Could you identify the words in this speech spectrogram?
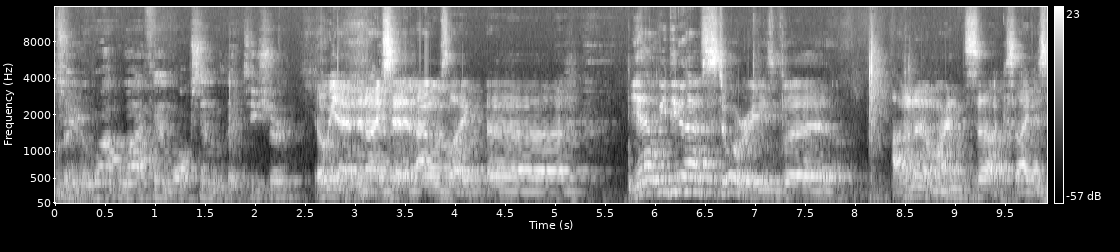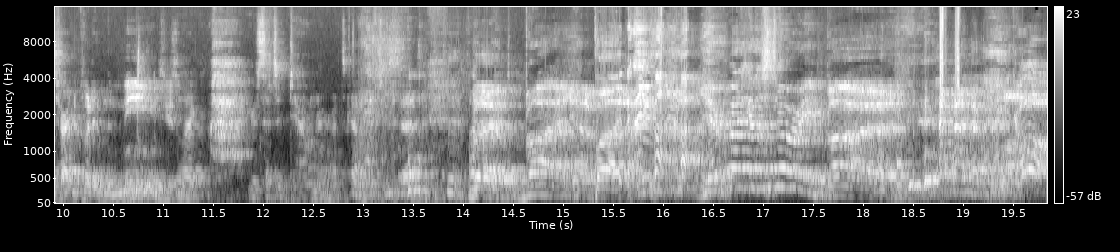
So your wife, wife then walks in with that T-shirt? Oh yeah, and then I said, I was like, uh, yeah, we do have stories, but I don't know, mine sucks. I just tried to put it in the meme. She was like, ah, you're such a downer. That's kind of what she said. but But, yeah, but yeah, everybody's got a story, but. God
